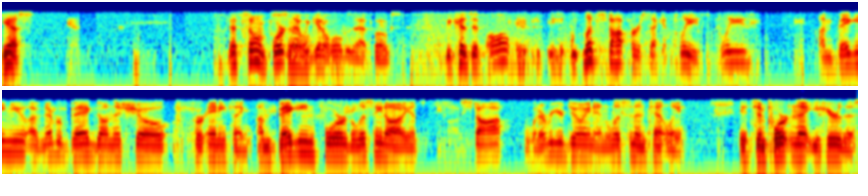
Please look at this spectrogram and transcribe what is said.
Yes. That's so important that we get a hold of that, folks. Because if all, let's stop for a second, please, please. I'm begging you. I've never begged on this show for anything. I'm begging for the listening audience. Stop whatever you're doing and listen intently. It's important that you hear this.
